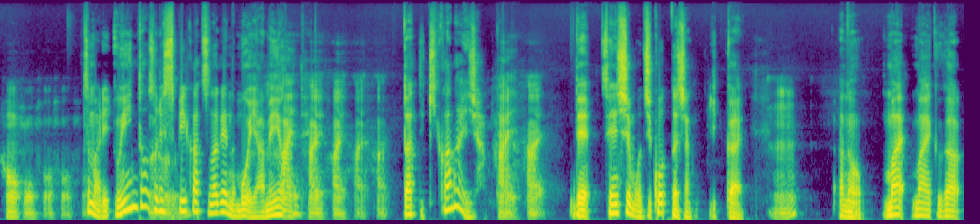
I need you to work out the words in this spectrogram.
ほうほうほうほう。つまり Windows にスピーカーつなげるのもうやめよう。はいはいはいはいはい。だって聞かないじゃん。はいはい。で、先週も事故ったじゃん、一回。うん？あの、マイマイクが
